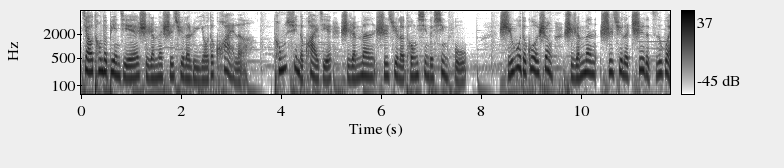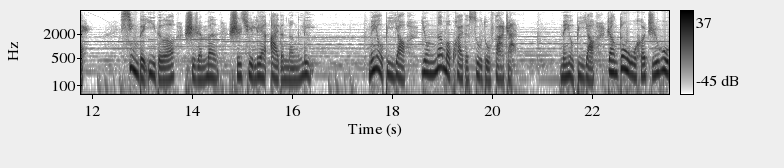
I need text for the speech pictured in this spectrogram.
交通的便捷使人们失去了旅游的快乐，通讯的快捷使人们失去了通信的幸福，食物的过剩使人们失去了吃的滋味，性的易得使人们失去恋爱的能力。没有必要用那么快的速度发展，没有必要让动物和植物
